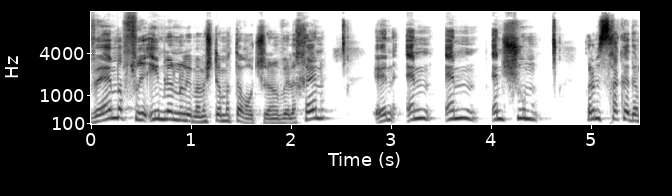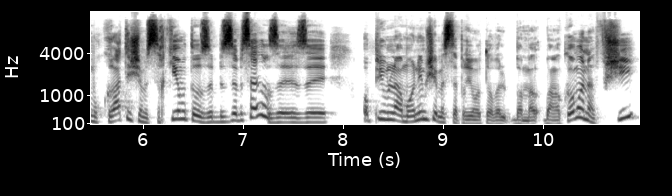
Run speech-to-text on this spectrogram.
והם מפריעים לנו לממש את המטרות שלנו, ולכן אין, אין, אין, אין שום, כל המשחק הדמוקרטי שמשחקים אותו זה, זה בסדר, זה, זה אופיום להמונים שמספרים אותו, אבל במקום הנפשי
